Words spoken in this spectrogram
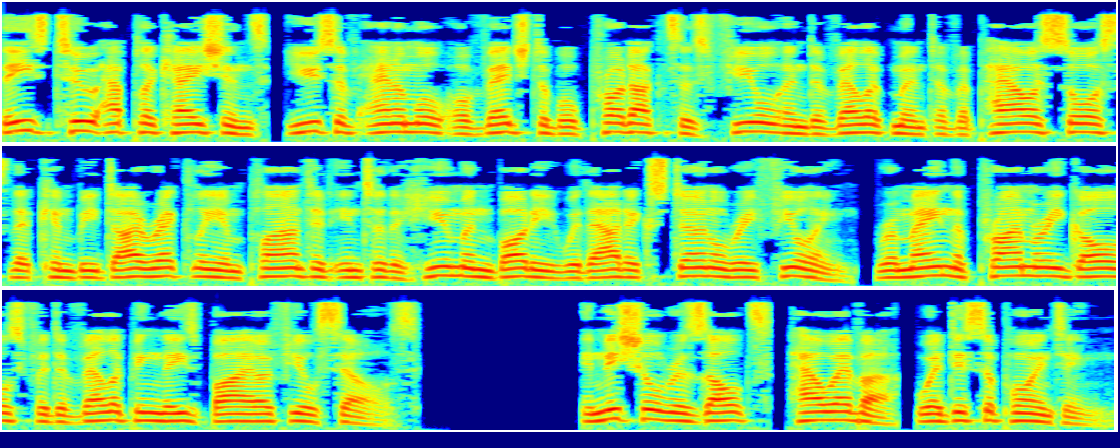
These two applications, use of animal or vegetable products as fuel and development of a power source that can be directly implanted into the human body without external refueling, remain the primary goals for developing these biofuel cells. Initial results, however, were disappointing.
